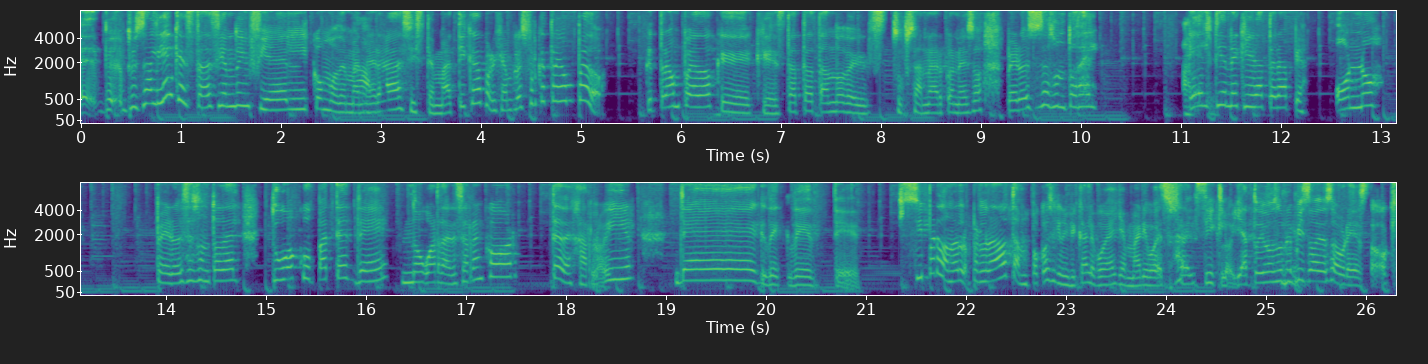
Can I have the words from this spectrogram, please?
Eh, pues alguien que está siendo infiel como de ah. manera sistemática, por ejemplo, es porque trae un pedo, que trae un pedo que, está tratando de subsanar con eso, pero ese es asunto de él. Ah, él tiene que ir a terapia o no, pero ese asunto de él. Tú ocúpate de no guardar ese rencor, de dejarlo ir, de, de, de, sí, perdonarlo. Perdonarlo tampoco significa le voy a llamar y voy a cerrar el ciclo. Ya tuvimos un episodio sobre esto, ok?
